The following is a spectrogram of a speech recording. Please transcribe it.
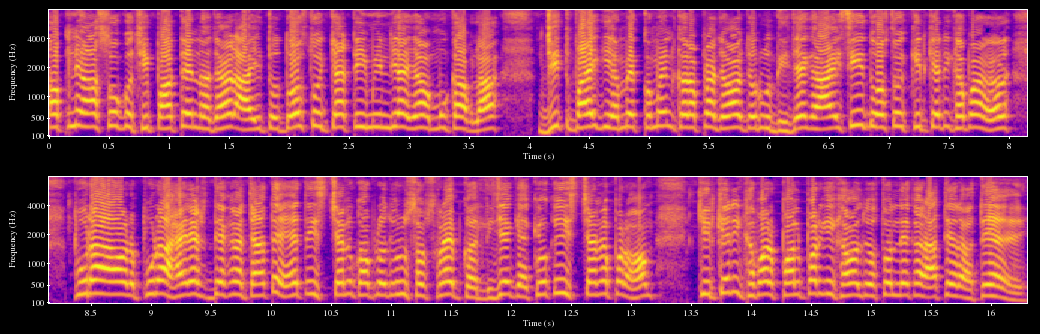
अपने आँसू को छिपाते नज़र आई। तो दोस्तों, क्या टीम इंडिया यह मुकाबला जीत पाएगी? हमें कमेंट कर अपना जवाब ज़रूर दीजिएगा। ऐसी दोस्तों, क्रिकेट की खबर पूरा और पूरा हाईलाइट देखना चाहते हैं तो इस चैनल को आप लोग ज़रूर सब्सक्राइब कर लीजिएगा, क्योंकि इस चैनल पर हम क्रिकेट की खबर पल पर की खबर दोस्तों लेकर आते रहते हैं।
